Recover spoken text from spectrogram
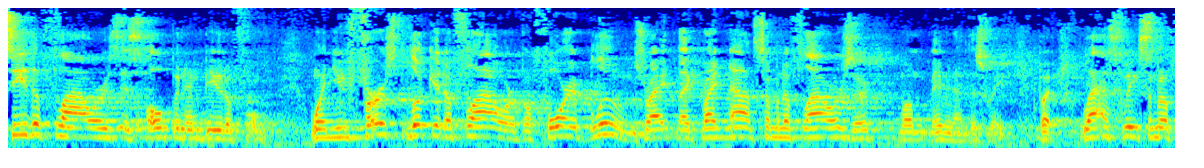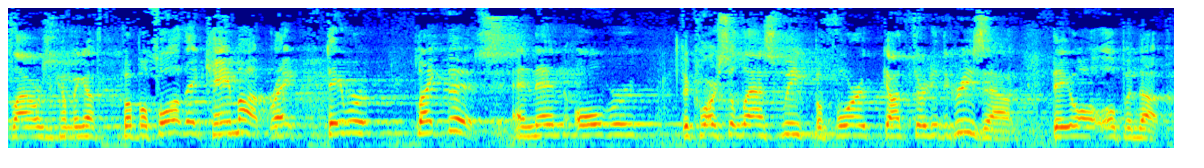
see the flowers as open and beautiful. When you first look at a flower before it blooms, right? Like right now, some of the flowers are, well, maybe not this week, but last week some of the flowers are coming up. But before they came up, right, they were like this. And then over the course of last week, before it got 30 degrees out, they all opened up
